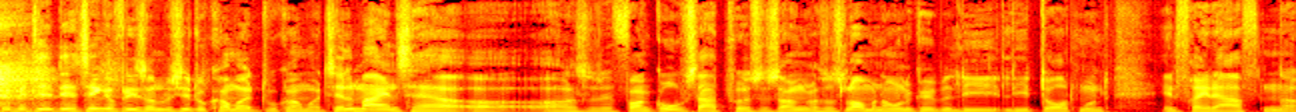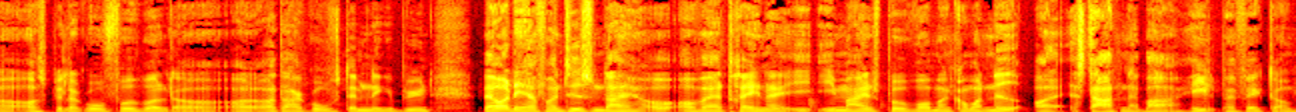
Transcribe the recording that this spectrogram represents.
det, det, det, jeg tænker, fordi som du siger, du kommer, du kommer til Mainz her, og, og så får en god start på sæsonen, og så slår man oven købet lige, lige Dortmund en fredag aften, og, og spiller god fodbold, og, og, og der er god stemning i byen. Hvad var det her for en tid som dig, at, at være træner i, i Mainz på, hvor man kommer ned, og starten er bare helt perfekt, og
